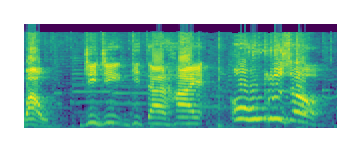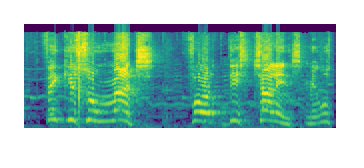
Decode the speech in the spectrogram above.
Wow, GG Guitar High. ¡Oh, un ruso! Thank you so much for this challenge. Me gusta.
